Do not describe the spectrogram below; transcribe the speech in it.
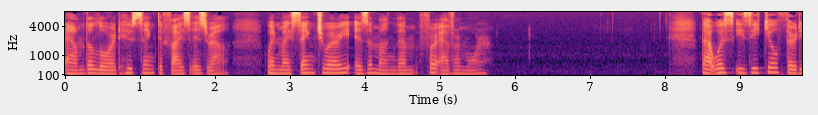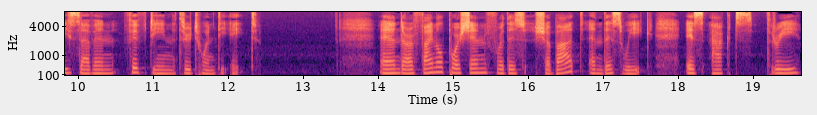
am the Lord who sanctifies Israel, when my sanctuary is among them for evermore. That was Ezekiel 37 15 through 28. And our final portion for this Shabbat and this week is Acts 3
